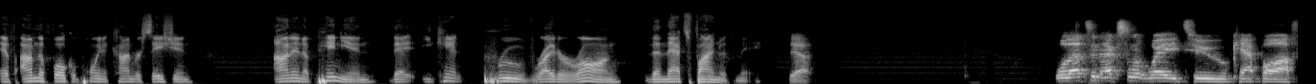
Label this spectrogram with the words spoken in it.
if I'm the focal point of conversation on an opinion that you can't prove right or wrong, then that's fine with me. Yeah. Well, that's an excellent way to cap off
